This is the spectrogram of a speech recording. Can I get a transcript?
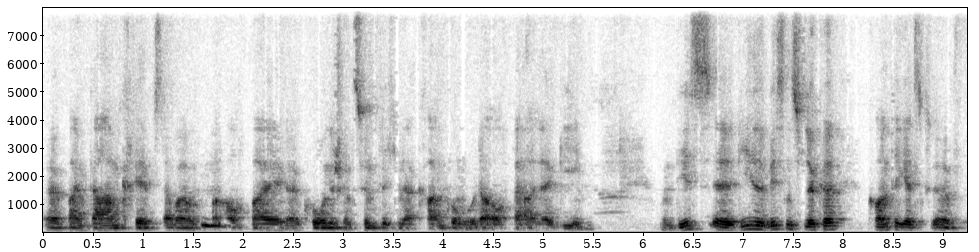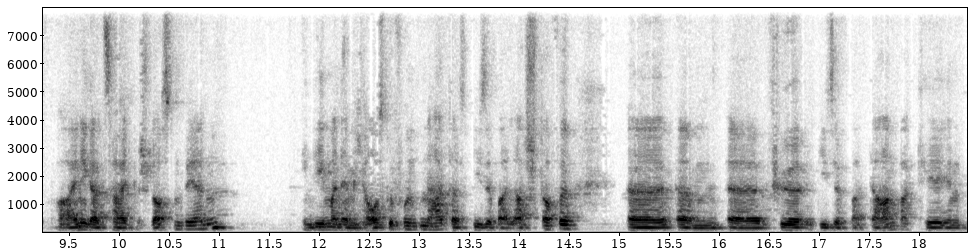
äh, beim Darmkrebs, aber mhm. auch bei äh, chronisch entzündlichen Erkrankungen oder auch bei Allergien. Und dies, äh, diese Wissenslücke konnte jetzt äh, vor einiger Zeit geschlossen werden, indem man nämlich herausgefunden hat, dass diese Ballaststoffe äh, ähm, für diese Darmbakterien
